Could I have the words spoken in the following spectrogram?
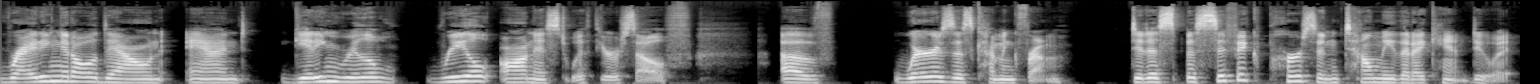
writing it all down and getting real real honest with yourself of where is this coming from? Did a specific person tell me that I can't do it?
